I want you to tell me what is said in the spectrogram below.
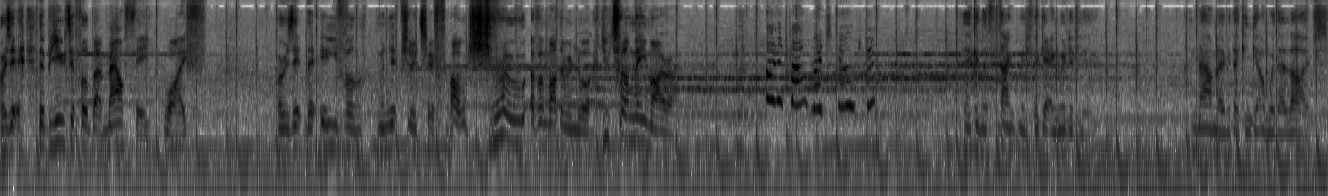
Or is it the beautiful but mouthy wife? Or is it the evil, manipulative old shrew of a mother-in-law? You tell me, Myra. What about my children? They're gonna thank me for getting rid of you. And now maybe they can get on with their lives.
